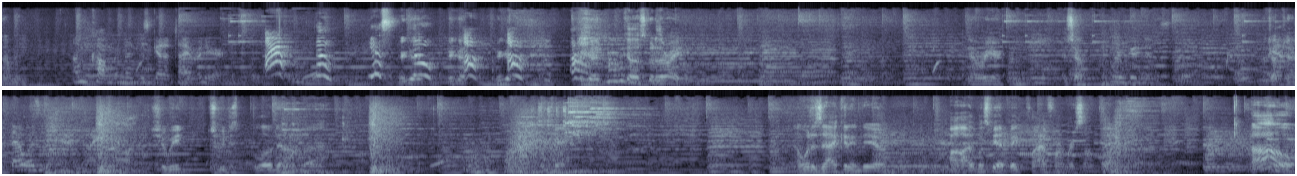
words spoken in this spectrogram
Coming. I'm coming. I just gotta time it here. Ah! No! Yes! You're good. No! You're good. Ah! You're good. Ah! You're good. Okay, let's go to the right. Yeah, we're here. Good job. Oh my goodness. Good job, Yeah, Jeff. that wasn't terrifying. Should we should we just blow down the Okay. Now what is that gonna do? Oh, it must be a big platform or something. Oh!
